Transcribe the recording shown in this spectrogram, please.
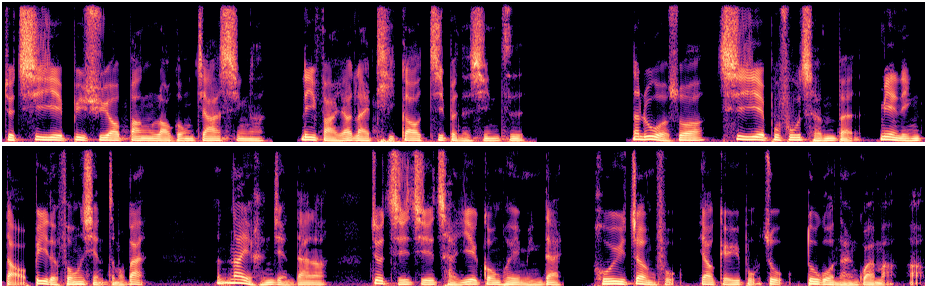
就企业必须要帮劳工加薪啊，立法要来提高基本的薪资。那如果说企业不敷成本，面临倒闭的风险怎么办？那也很简单啊，就集结产业工会民代，呼吁政府要给予补助，渡过难关嘛。啊，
